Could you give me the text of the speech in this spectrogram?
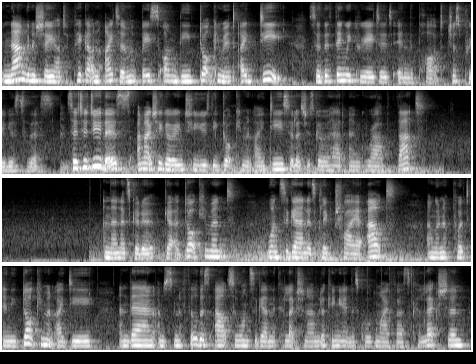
Now I'm going to show you how to pick out an item based on the document ID. So the thing we created in the part just previous to this. So to do this, I'm actually going to use the document ID. So let's just go ahead and grab that. And then let's go to get a document. Once again, let's click try it out. I'm going to put in the document ID and then I'm just going to fill this out. So once again, the collection I'm looking in is called My First Collection.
